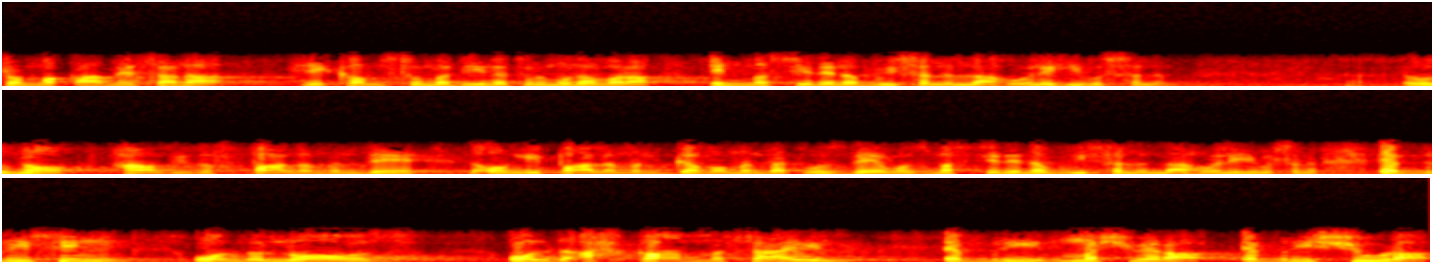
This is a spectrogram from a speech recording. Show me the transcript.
From Maqam Sana, he comes to Madinatul Munawwara in Masjid Nabawi sallallahu alayhi wasallam. There was no houses of parliament there. The only parliament government that was there was Masjid Nabawi sallallahu alayhi wasallam. Everything, all the laws, all the ahkam, masail, every mashwara, every shura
